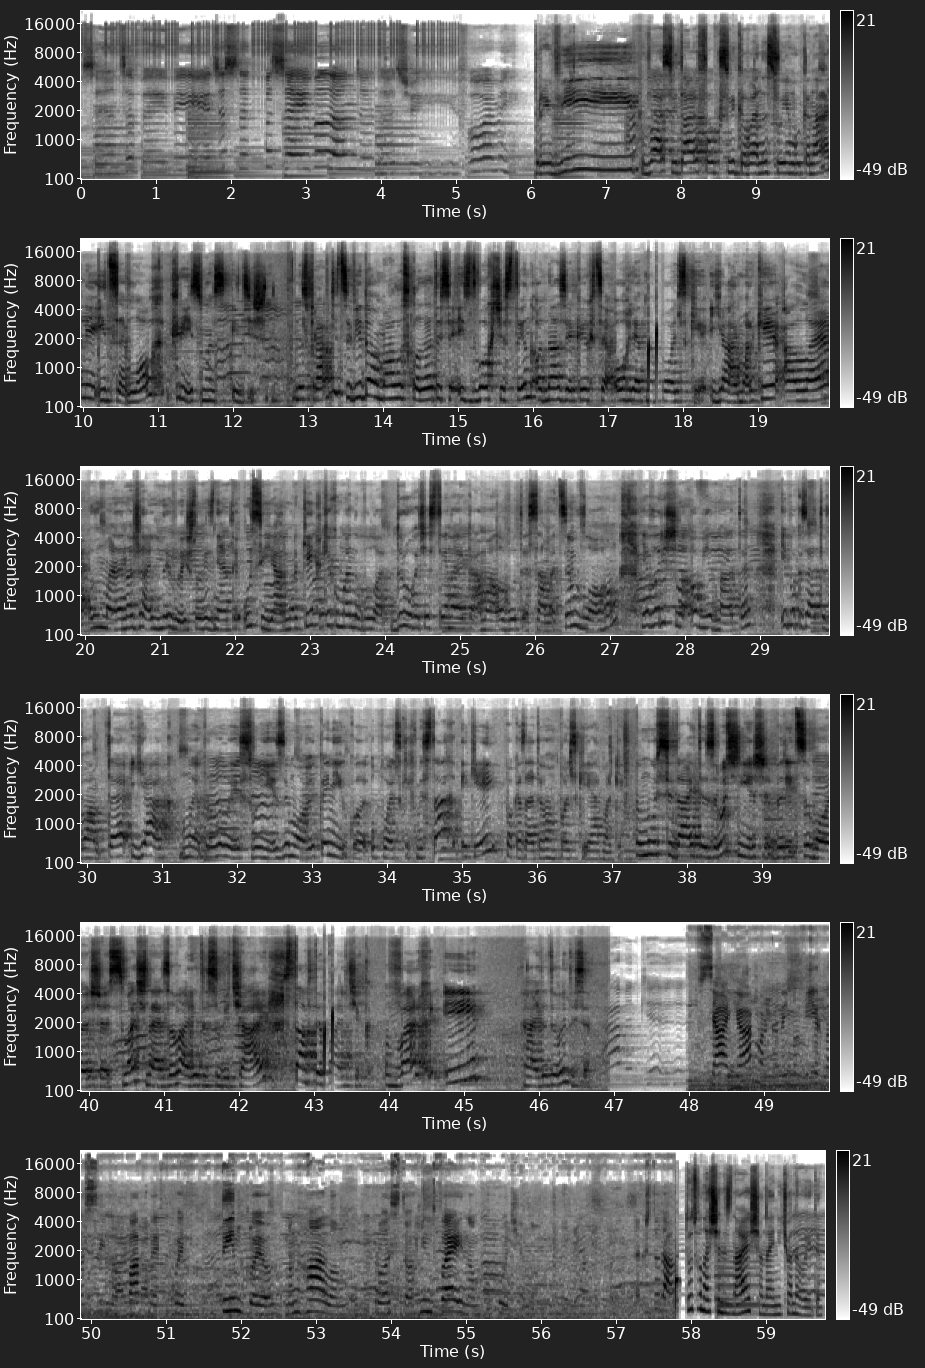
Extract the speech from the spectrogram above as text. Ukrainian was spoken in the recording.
Santa baby, just slip a sable under the tree for me. Привіт! Вас вітає Fox VKV на своєму каналі, і це влог Christmas Edition. Насправді це відео мало складатися із двох частин, одна з яких це огляд на польські ярмарки, але в мене, на жаль, не вийшло відзняти усі ярмарки. Так як у мене була друга частина, яка мала бути саме цим влогом, я вирішила об'єднати і показати вам те, як ми провели свої зимові канікули у польських містах, який показати вам польські ярмарки. Тому сідайте зручніше, беріть з собою щось смачне, заварюйте собі чай, ставте пальчик вверх і гайде дивитися. Вся ярмарка неймовірно сильно пахне димкою, мангалом, просто глінтвейном пахучим. Так що да. Тут вона ще не знає, що в неї нічого не вийде.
